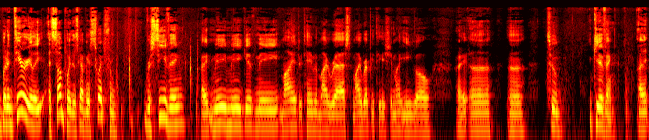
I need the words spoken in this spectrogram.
But interiorly, at some point, there's got to be a switch from receiving, right? Me, me, give me my entertainment, my rest, my reputation, my ego, right? Uh, uh, to giving, right?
